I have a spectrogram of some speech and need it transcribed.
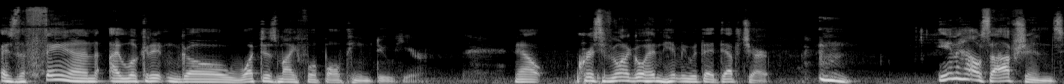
as the fan, I look at it and go, what does my football team do here? Now, Chris, if you want to go ahead and hit me with that depth chart. In house options,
